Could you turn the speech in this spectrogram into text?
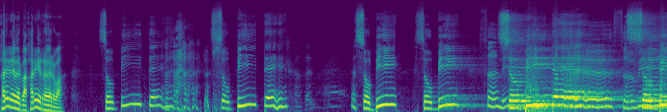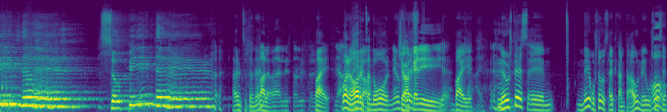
Jarri reverba, jarri reverba. So be there. So be there. So be... So be... So be there. So be there. So be there. A ver, entzuten, eh? Vale, vale, listo, listo. Bai, Ja, bueno, hor dugu, ne ustez... Bai, Bai. ne ustez, eh, ne gustatu zait kanta hau, ne gustatu Oh, zait.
